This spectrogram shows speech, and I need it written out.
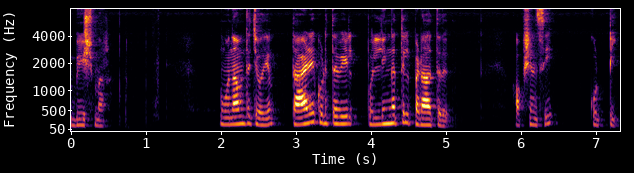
ഭീഷ്മർ. മൂന്നാമത്തെ ചോദ്യം താഴെ കൊടുത്തവയിൽ പുല്ലിംഗത്തിൽ പെടാത്തത്. ഓപ്ഷൻ സി കുട്ടി.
